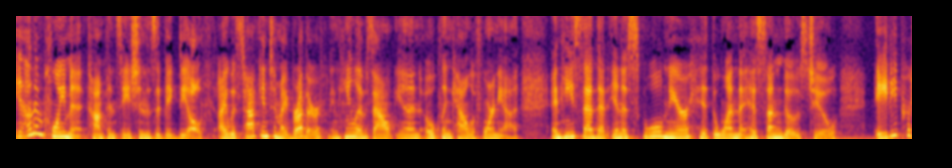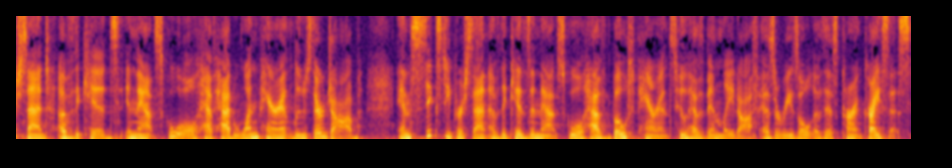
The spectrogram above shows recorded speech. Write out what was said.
unemployment compensation is a big deal. I was talking to my brother, and he lives out in Oakland, California, and he said that in a school near the one that his son goes to, 80% of the kids in that school have had one parent lose their job, and 60% of the kids in that school have both parents who have been laid off as a result of this current crisis.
